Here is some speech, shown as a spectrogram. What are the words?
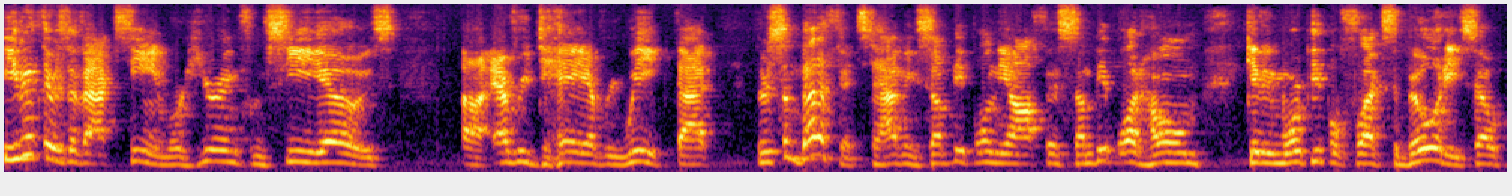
Even if there's a vaccine, we're hearing from CEOs uh, every day, every week that there's some benefits to having some people in the office, some people at home, giving more people flexibility. So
